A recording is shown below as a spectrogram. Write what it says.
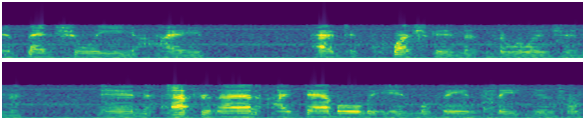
eventually I had to question the religion, and after that I dabbled in LaVeyan Satanism.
